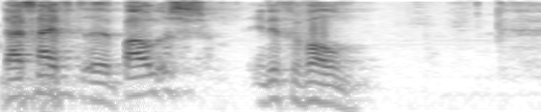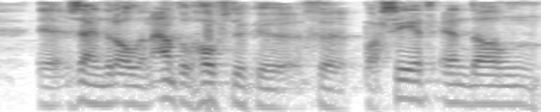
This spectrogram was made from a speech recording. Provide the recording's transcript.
Daar schrijft uh, Paulus, in dit geval uh, zijn er al een aantal hoofdstukken gepasseerd en dan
